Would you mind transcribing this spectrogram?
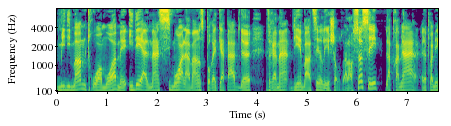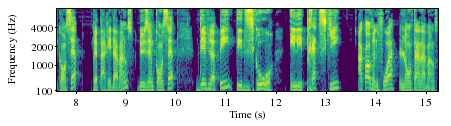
minimum trois mois, mais idéalement six mois à l'avance pour être capable de vraiment bien bâtir les choses. Alors ça, c'est la première, le premier concept, préparer d'avance. Deuxième concept, développer tes discours et les pratiquer encore une fois, longtemps d'avance.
